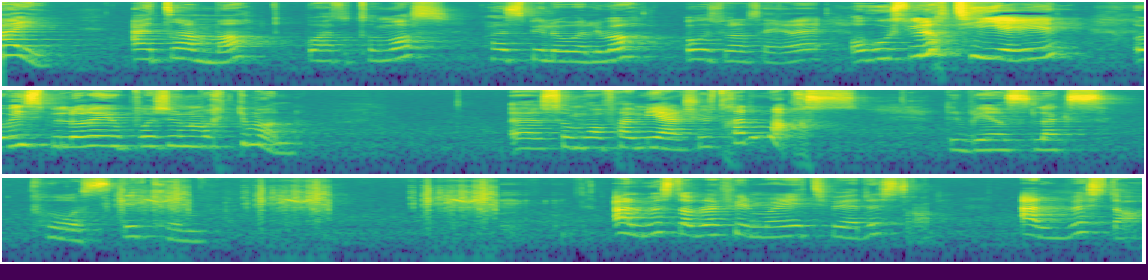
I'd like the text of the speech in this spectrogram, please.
Hei, jeg heter Emma. Og jeg heter Thomas. Jeg spiller Oliver. Og hun spiller Sigrid. Og hun spiller Tiril. Og vi spiller i Operasjon Mørkemann. eh, Som har premiere 23. mars. Det blir en slags påskekrim. Elvestad ble filmet i Tvedestrand. Elvestad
